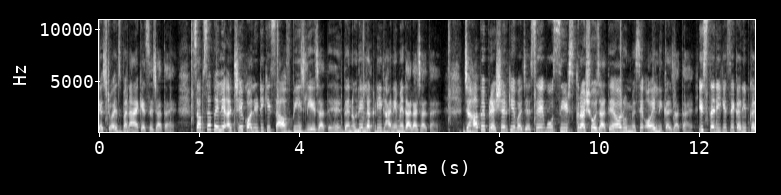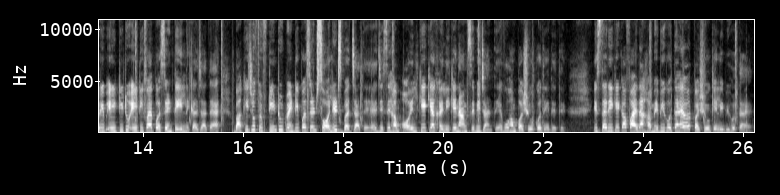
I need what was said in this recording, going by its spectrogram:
Test oils बनाया कैसे जाता है? सबसे पहले अच्छे क्वालिटी के साफ़ बीज लिए जाते हैं देन उन्हें लकड़ी घाने में डाला जाता है, जहाँ पे प्रेशर की वजह से वो सीड्स क्रश हो जाते हैं और उनमें से ऑयल निकल जाता है। इस तरीके से करीब करीब 80 टू 85 परसेंट तेल निकल जाता है, बाकी जो 15 टू 20 परसेंट सॉलिड्स बच जाते हैं, जिसे हम ऑयल केक या खली के नाम से भी जानते हैं, वो हम पशुओं को दे देते हैं। इस तरीके का फ़ायदा हमें भी होता है और पशुओं के लिए भी होता है।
